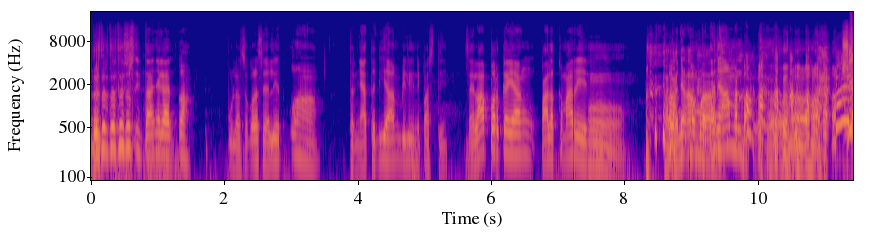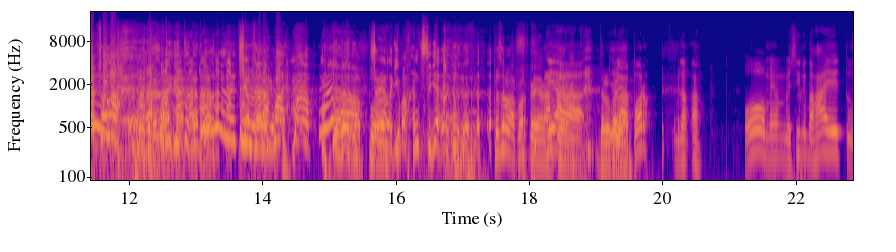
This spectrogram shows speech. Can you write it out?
Terus terus terus. Terus ditanya kan, wah pulang sekolah saya lihat, wah ternyata dia ambil ini pasti. Saya lapor ke yang palak kemarin. Hmm. Katanya aman. Katanya aman bang. Siap salah. Siap salah Pak. Maaf. Saya lagi makan siang. Terus lo lapor ke yang Iya, dia lapor, bilang ah, oh memang di sini bahaya itu.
